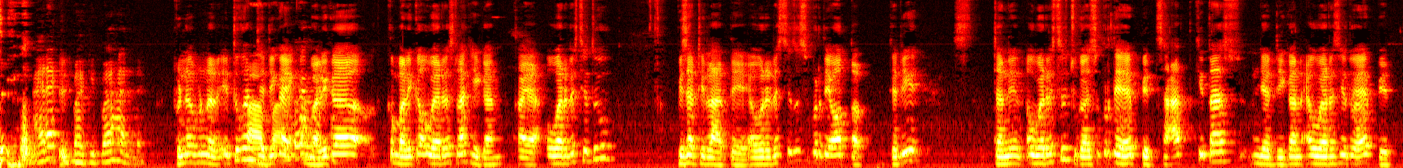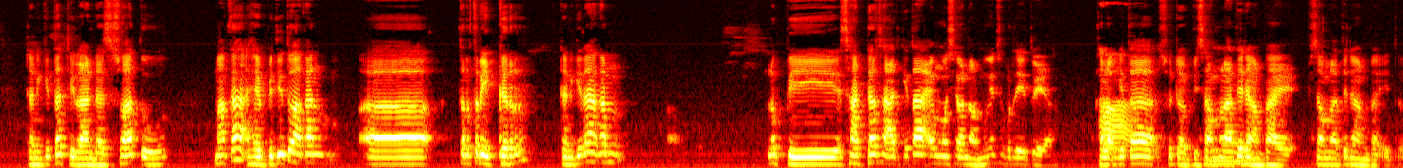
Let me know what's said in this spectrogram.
akhirnya gibah-gibahan deh Benar-benar itu kan Apa? jadi kayak Itu kembali ke kembali ke awareness lagi kan. Kayak awareness itu bisa dilatih. Awareness itu seperti otot. Jadi dan awareness itu juga seperti habit. Saat kita menjadikan awareness itu habit dan kita dilanda sesuatu, maka habit itu akan eh, tertrigger dan kita akan lebih sadar saat kita emosional. Mungkin seperti itu ya. Kalau Ah. kita sudah bisa melatih Hmm. dengan baik, bisa melatih dengan baik itu.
